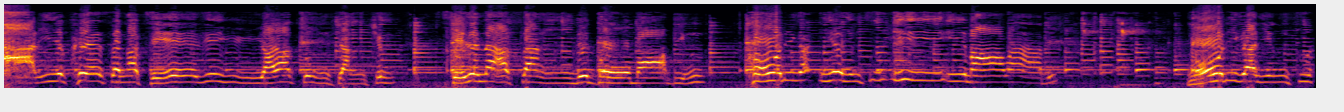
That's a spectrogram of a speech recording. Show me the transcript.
哪里开生啊？在日雨呀总相亲，虽然那生的多毛病，靠的个有人子一马万病。我的个银子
